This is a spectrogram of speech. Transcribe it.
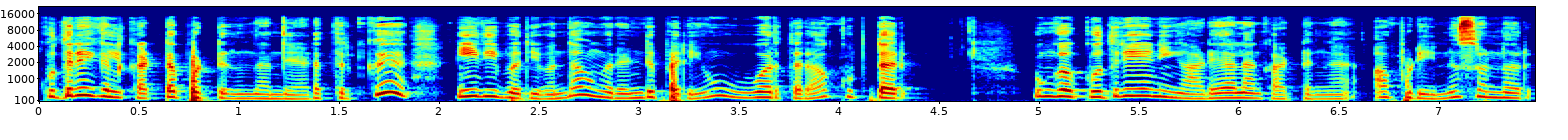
குதிரைகள் கட்டப்பட்டிருந்த அந்த இடத்திற்கு நீதிபதி வந்து அவங்க ரெண்டு பேரையும் ஒவ்வொருத்தராக கூப்பிட்டார். உங்கள் குதிரையை நீங்கள் அடையாளம் காட்டுங்க அப்படின்னு சொன்னார்.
